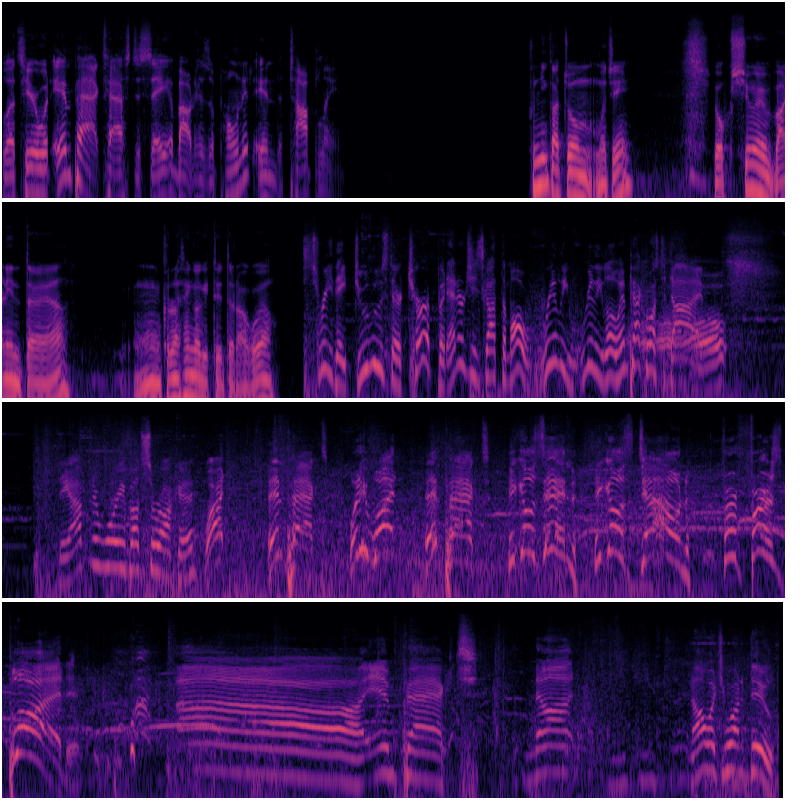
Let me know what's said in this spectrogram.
So let's hear what Impact has to say about his opponent in the top lane. 분위기가 좀 뭐지? 욕심을 많이 냈다 음, 그런 생각이 들더라고요. Three, they do lose their turret, but NRG's got them all really, really low. Impact wants to dive. They have to worry about Soraka. What? Impact! What do you want? Impact! He goes in! He goes down for first blood! ah, Impact! Not not what you want to do.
